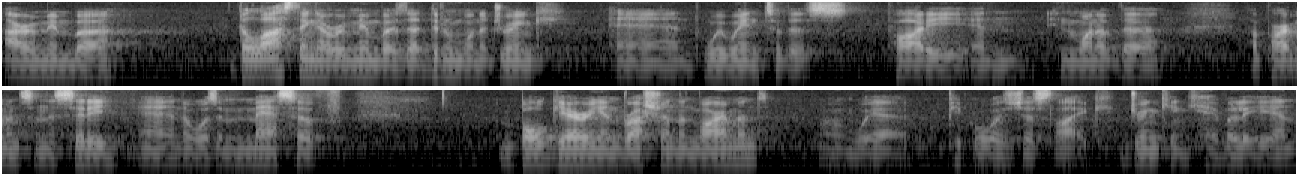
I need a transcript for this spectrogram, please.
I remember the last thing I remember is I didn't want to drink, and we went to this party in in one of the apartments in the city, and there was a massive Bulgarian Russian environment uh, where people was just like drinking heavily and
